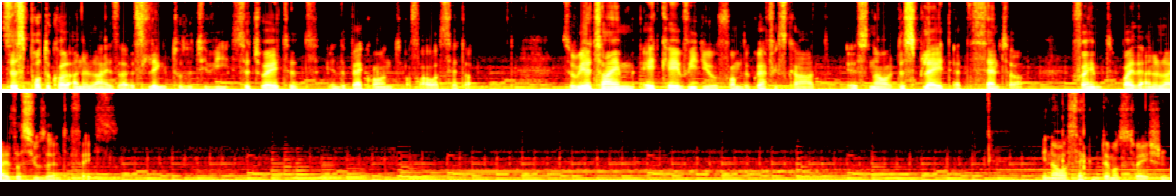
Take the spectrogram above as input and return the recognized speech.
This protocol analyzer is linked to the TV situated in the background of our setup. The real-time 8K video from the graphics card is now displayed at the center, framed by the analyzer's user interface. In our second demonstration,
